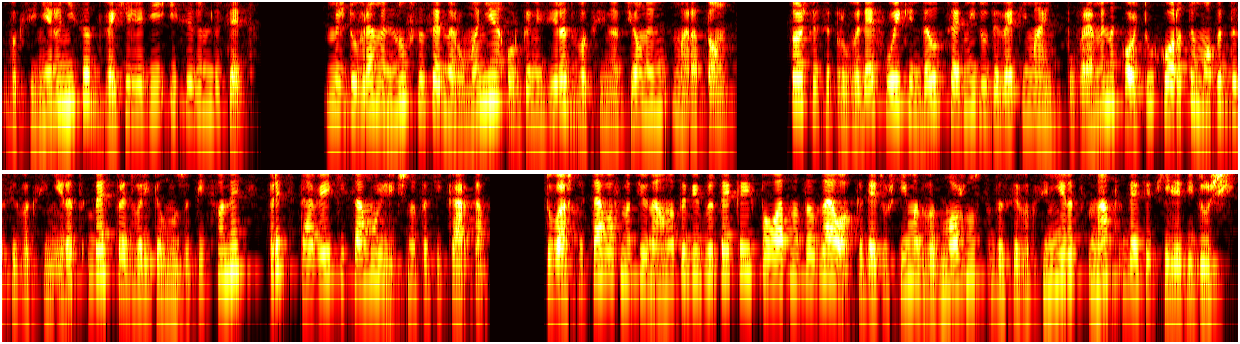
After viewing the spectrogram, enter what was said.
вакцинирани са 2070. Междувременно в съседна Румъния организират вакцинационен маратон. Той ще се проведе в уикенда от 7 до 9 май, по време на който хората могат да се вакцинират без предварително записване, представяйки само личната си карта. Това ще става в Националната библиотека и в Палатната зала, където ще имат възможност да се вакцинират над 10 000 души.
